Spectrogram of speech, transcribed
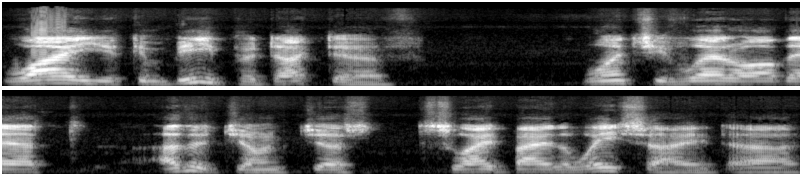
why you can be productive once you've let all that other junk just slide by the wayside. Uh,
